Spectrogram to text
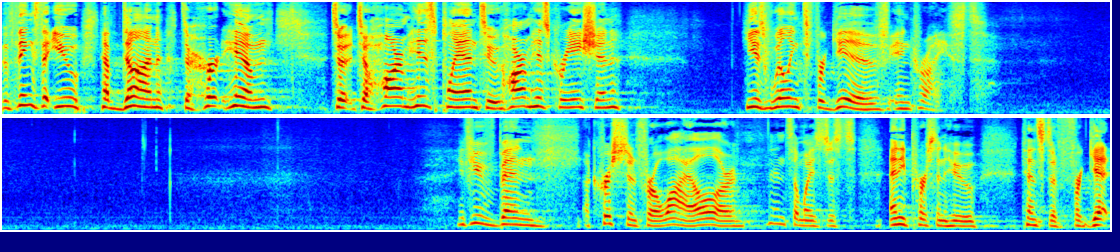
the things that you have done to hurt Him, to, to harm His plan, to harm His creation, he is willing to forgive in Christ. If you've been a Christian for a while, or in some ways just any person who tends to forget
